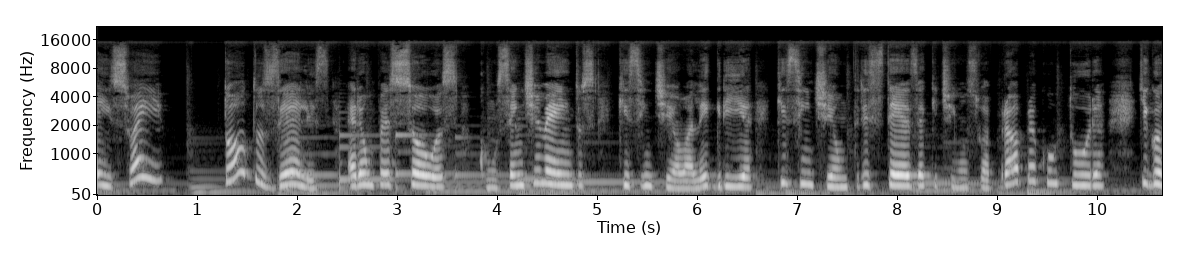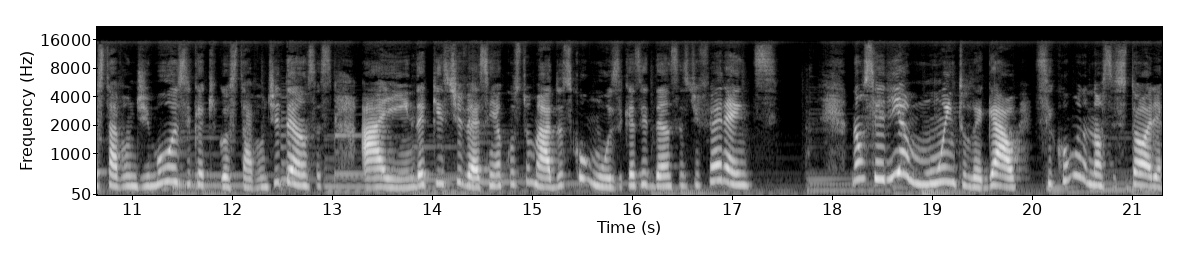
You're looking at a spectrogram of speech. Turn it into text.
É isso aí. Todos eles eram pessoas com sentimentos, que sentiam alegria, que sentiam tristeza, que tinham sua própria cultura, que gostavam de música, que gostavam de danças, ainda que estivessem acostumados com músicas e danças diferentes. Não seria muito legal se, como na nossa história,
